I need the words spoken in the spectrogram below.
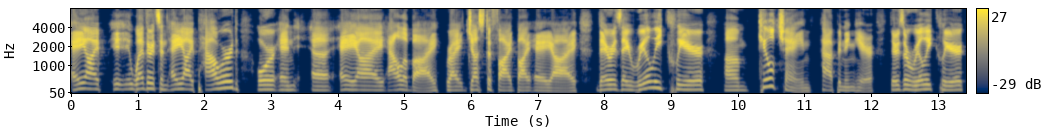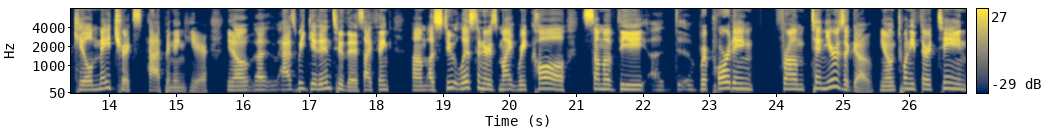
AI, whether it's an AI powered or an uh, AI alibi, right, justified by AI, there is a really clear um, kill chain happening here. There's a really clear kill matrix happening here. You know, uh, as we get into this, I think um, astute listeners might recall some of the uh, reporting from 10 years ago, you know, in 2013,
